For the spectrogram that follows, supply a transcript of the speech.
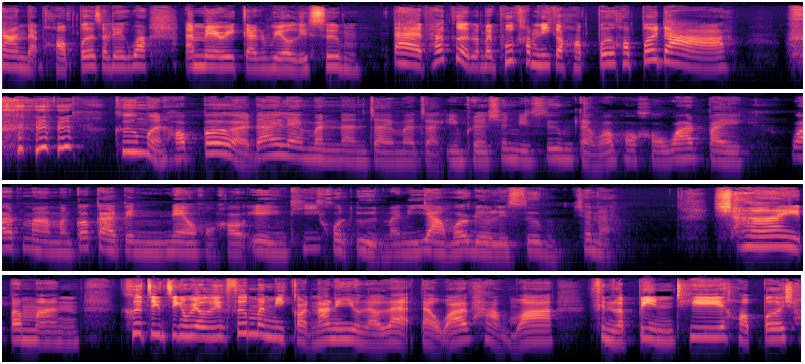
งานแบบ Hopper จะเรียกว่า American realism แต่ถ้าเกิดเราไปพูดคำนี้กับ Hopper Hopper ด่าคือเหมือนฮอปเปอร์ได้แรงบันดาลใจมาจาก impressionism แต่ว่าพอเขาวาดไป วาดมามันก็กลายเป็นแนวของเขาเองที่คนอื่นมานิยามว่า realism ใช่ไหมใช่ประมาณ คือจริงๆ realism มันมีก่อนหน้านี้อยู่แล้วแหละ แต่ว่าถามว่าศิลปินที่ฮอปเปอร์ช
